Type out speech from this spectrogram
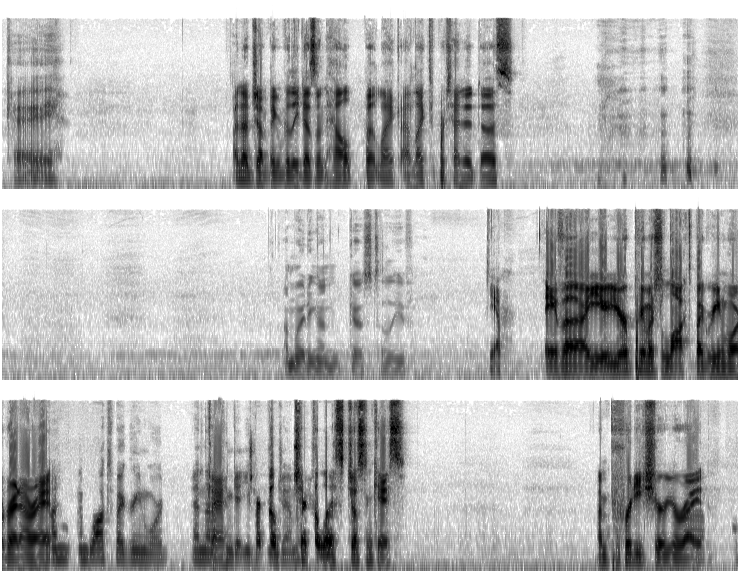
Okay. I know jumping really doesn't help, but like I'd like to pretend it does. I'm waiting on Ghost to leave. Yeah. Ava, you- you're pretty much locked by Green Ward right now, right? I'm, I'm blocked by green ward, and then I can get you check, the the, gem. check the list just in case. I'm pretty sure you're right. Uh,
